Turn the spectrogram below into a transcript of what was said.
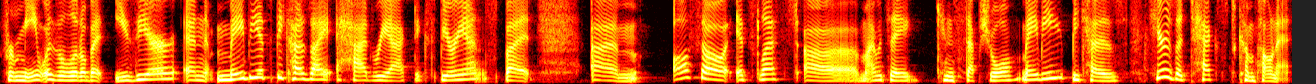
for me, it was a little bit easier. And maybe it's because I had React experience, but um, also it's less, um, I would say, conceptual, maybe, because here's a text component.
